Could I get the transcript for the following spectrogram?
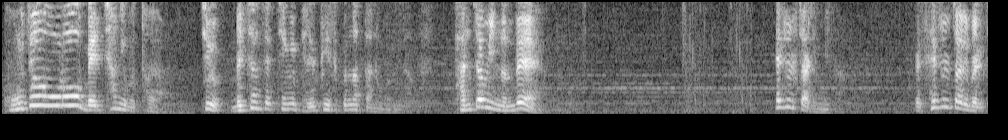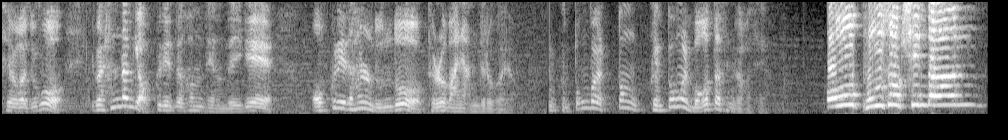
고정으로 매찬이 붙어요. 즉, 매찬 세팅이 벨트에서 끝났다는 겁니다. 단점이 있는데, 세 줄짜리입니다. 세 줄짜리 벨트여가지고, 이걸 한 단계 업그레이드 하면 되는데, 이게 업그레이드 하는 룬도 별로 많이 안 들어가요. 그냥 똥발, 똥, 그냥 똥을 먹었다 생각하세요. 오, 보석 신단!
